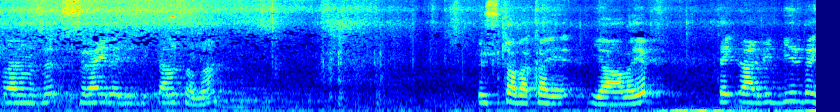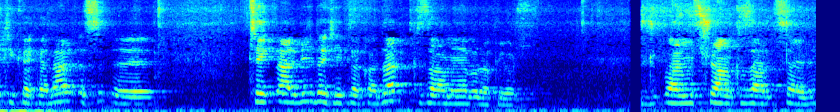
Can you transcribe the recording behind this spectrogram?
Sucuklarımızı sırayla dizdikten sonra üst tabakayı yağlayıp tekrar bir, bir dakika kadar ısı, e, tekrar bir dakika kadar kızarmaya bırakıyoruz. Sucuklarımız şu an kızardı sayılır.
